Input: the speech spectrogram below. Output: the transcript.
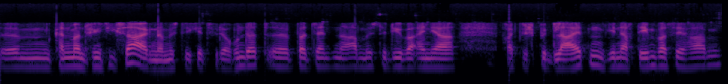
ähm, kann man natürlich nicht sagen. Da müsste ich jetzt wieder 100 äh, Patienten haben, müsste die über ein Jahr praktisch begleiten, je nachdem, was sie haben.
